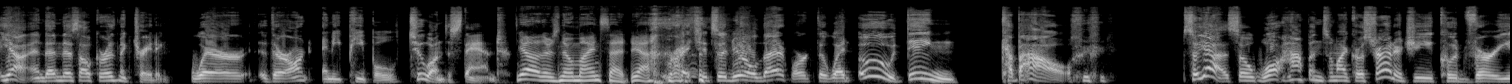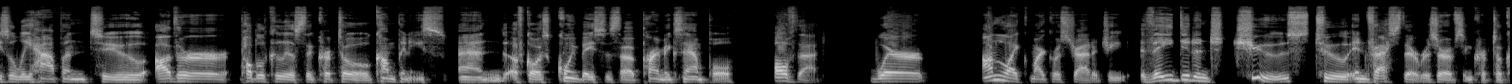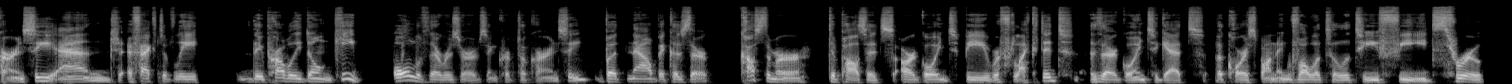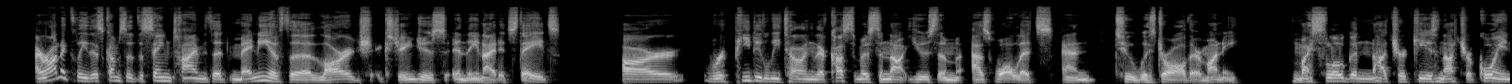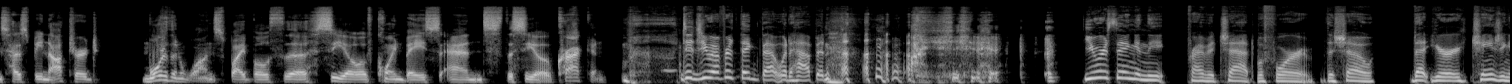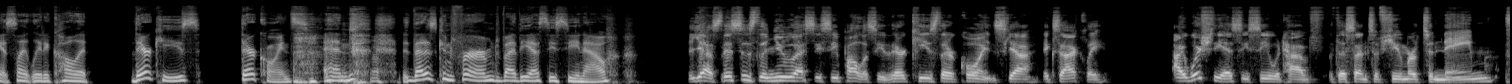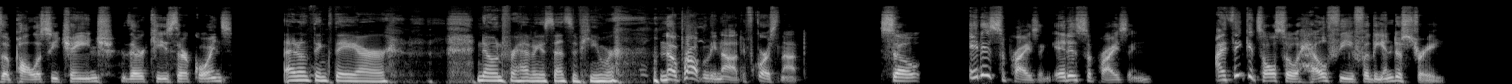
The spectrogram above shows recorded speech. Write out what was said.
Yeah, and then there's algorithmic trading where there aren't any people to understand. Yeah, there's no mindset. Yeah. right. It's a neural network that went, ooh, ding, kabow. so, yeah, so what happened to MicroStrategy could very easily happen to other publicly listed crypto companies. And of course, Coinbase is a prime example of that, where unlike MicroStrategy, they didn't choose to invest their reserves in cryptocurrency and effectively they probably don't keep all of their reserves in cryptocurrency. But now because their customer deposits are going to be reflected, they're going to get the corresponding volatility feed through. Ironically, this comes at the same time that many of the large exchanges in the United States are repeatedly telling their customers to not use them as wallets and to withdraw their money. My slogan, not your keys, not your coins, has been uttered more than once by both the CEO of Coinbase and the CEO of Kraken. Did you ever think that would happen? you were saying in the private chat before the show that you're changing it slightly to call it their keys, their coins. And that is confirmed by the SEC now. Yes, this is the new SEC policy. Their keys, their coins. Yeah, exactly. I wish the SEC would have the sense of humor to name the policy change, their keys, their coins. I don't think they are known for having a sense of humor. no, probably not. Of course not. So it is surprising. It is surprising. I think it's also healthy for the industry.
